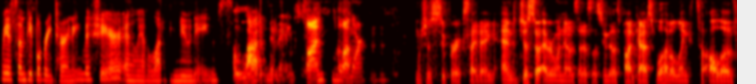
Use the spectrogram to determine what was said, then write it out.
We have some people returning this year, and we have a lot of new names. A lot of new names. a lot, Mhm. a lot more. Mhm. Which is super exciting. And just so everyone knows that is listening to this podcast, we'll have a link to all of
